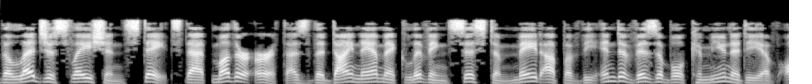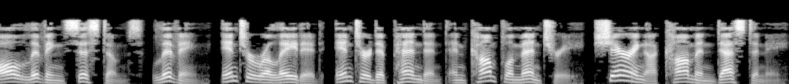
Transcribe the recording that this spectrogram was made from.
The legislation states that Mother Earth is the dynamic living system made up of the indivisible community of all living systems, living, interrelated, interdependent and complementary, sharing a common destiny.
